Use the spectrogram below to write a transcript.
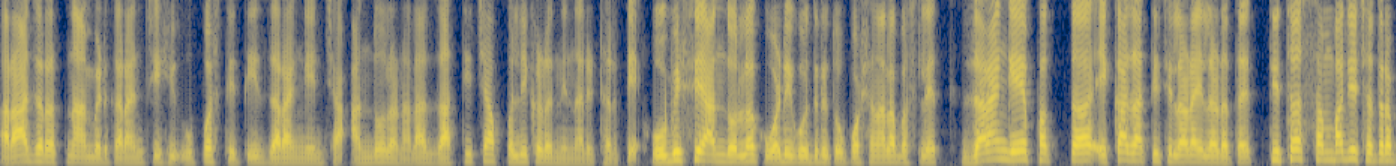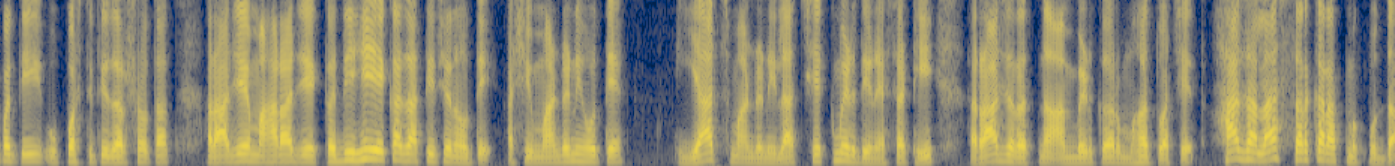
राजरत्न आंबेडकरांची ही उपस्थिती जरांगेंच्या आंदोलनाला जातीच्या पलीकडे नेणारी ठरते. ओबीसी आंदोलक वडीगोदरीत उपोषणाला बसलेत. जरांगे फक्त एका जातीची लढाई लढत आहेत. तिथं संभाजी छत्रपती उपस्थिती दर्शवतात. राजे महाराजे कधीही एका जातीचे नव्हते अशी मांडणी होते. याच मांडणीला चेकमेट देण्यासाठी राजरत्न आंबेडकर महत्त्वाचे आहेत. हा झाला सकारात्मक मुद्दा.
